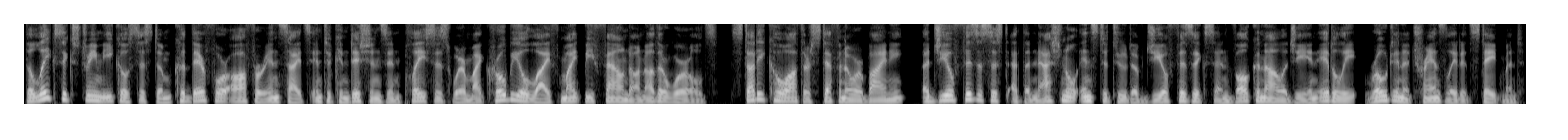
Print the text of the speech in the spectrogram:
The lake's extreme ecosystem could therefore offer insights into conditions in places where microbial life might be found on other worlds, study co-author Stefano Urbini, a geophysicist at the National Institute of Geophysics and Volcanology in Italy, wrote in a translated statement.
